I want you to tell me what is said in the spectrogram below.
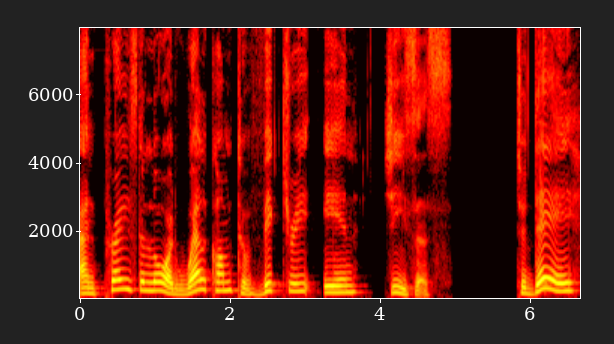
and praise the Lord. Welcome to Victory in Jesus. Today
